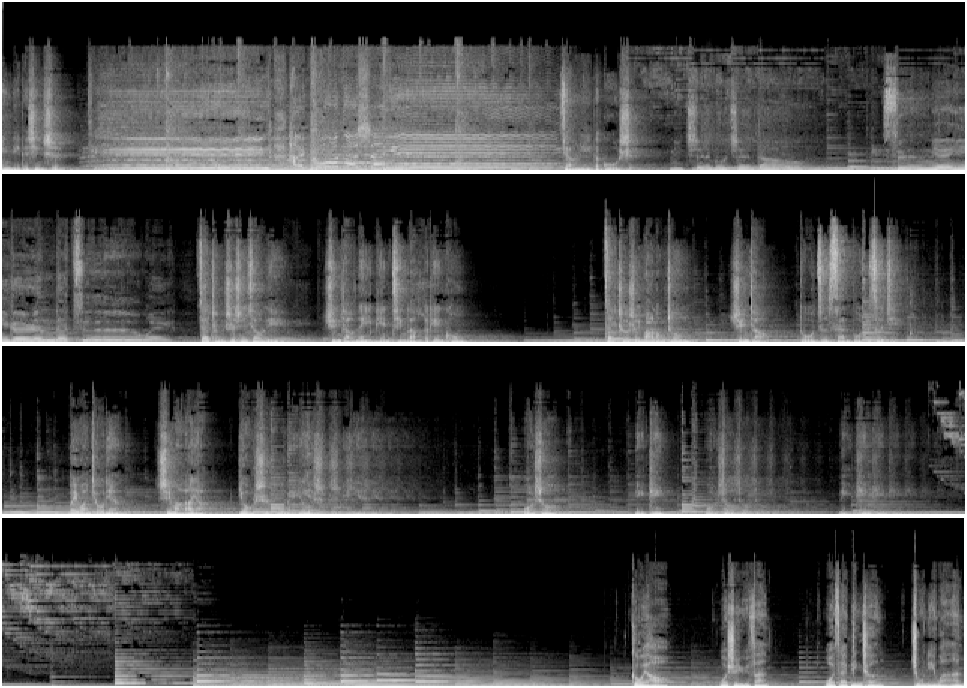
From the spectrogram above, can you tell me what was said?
听你的心事，听海哭的声音。讲你的故事。你知不知道思念一个人的滋味？在城市喧嚣里寻找那一片晴朗的天空，在车水马龙中寻找独自散步的自己。每晚九点，喜马拉雅又是不眠夜。我说，你听；我说，你听。各位好，我是雨凡，我在冰城，祝你晚安。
